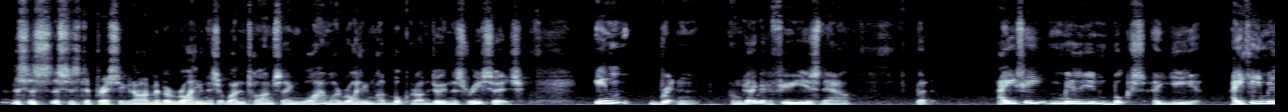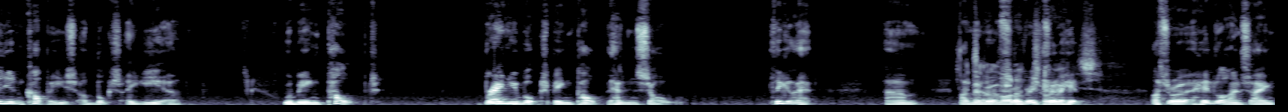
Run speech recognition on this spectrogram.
this is this is depressing. And I remember writing this at one time, saying, "Why am I writing my book when I'm doing this research?" In Britain, I'm going back a few years now, but 80 million books a year, 80 million copies of books a year were being pulped. Brand new books being pulped that hadn't sold. Think of that. Um, I remember I saw a very clever hit. I saw a headline saying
